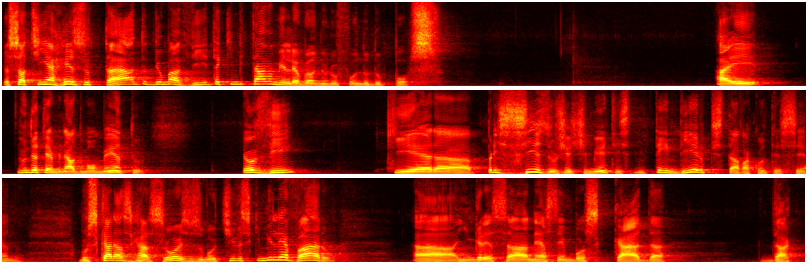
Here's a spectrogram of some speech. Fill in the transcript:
Eu só tinha resultado de uma vida que me estava me levando no fundo do poço. Aí, num determinado momento, eu vi que era preciso urgentemente entender o que estava acontecendo, buscar as razões, os motivos que me levaram a ingressar nessa emboscada da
